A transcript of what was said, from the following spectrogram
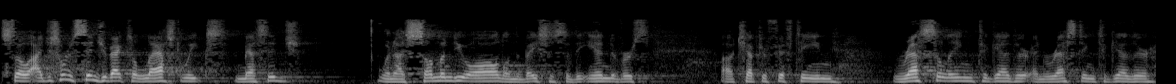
So I just want to send you back to last week's message when I summoned you all on the basis of the end of verse uh, chapter 15, wrestling together and resting together.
